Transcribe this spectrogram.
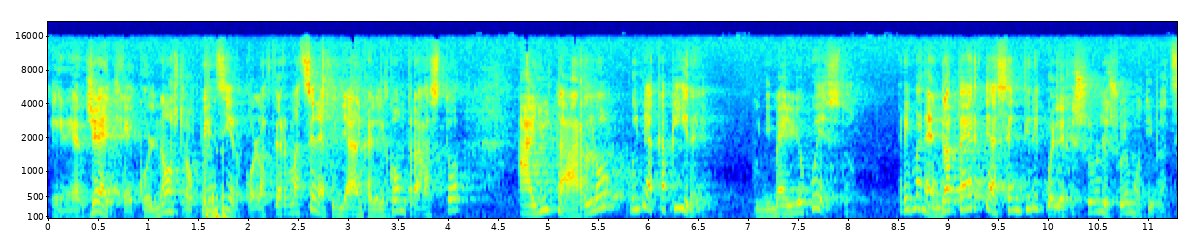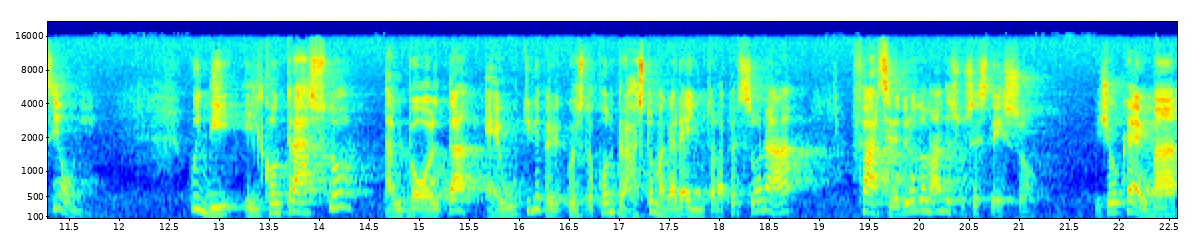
energetica e col nostro pensiero, con l'affermazione quindi anche del contrasto, aiutarlo quindi a capire, quindi meglio questo, rimanendo aperti a sentire quelle che sono le sue motivazioni. Quindi il contrasto talvolta è utile perché questo contrasto magari aiuta la persona a farsi le due domande su se stesso. Dice ok, ma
